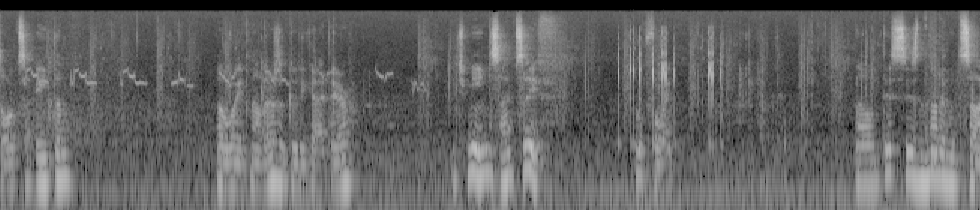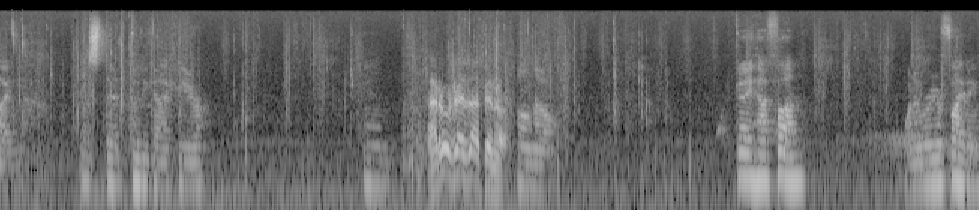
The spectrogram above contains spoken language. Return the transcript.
Dogs ate them. Oh wait, no, there's a duty guy there. Which means I'm safe. Hopefully. Now this is not a good sign. There's dead duty guy here. And Оружие за спину. oh no. Okay, have fun. Whatever you're fighting.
